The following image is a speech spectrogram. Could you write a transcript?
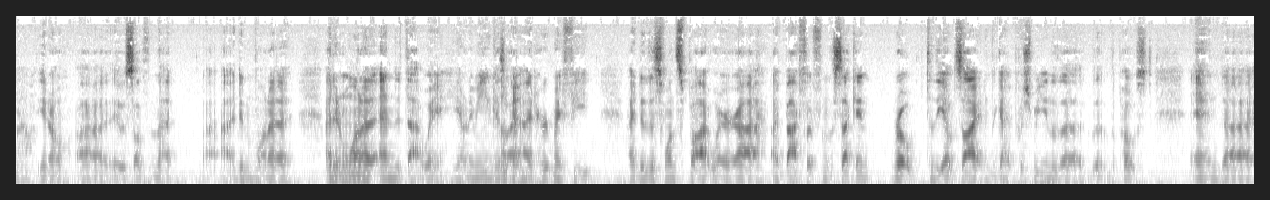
Wow. You know, uh, it was something that I didn't want to. I didn't want to end it that way. You know what I mean? Because Okay. I I'd hurt my feet. I did this one spot where uh, I backflipped from the second rope to the outside, and the guy pushed me into the, the, the post, and uh,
